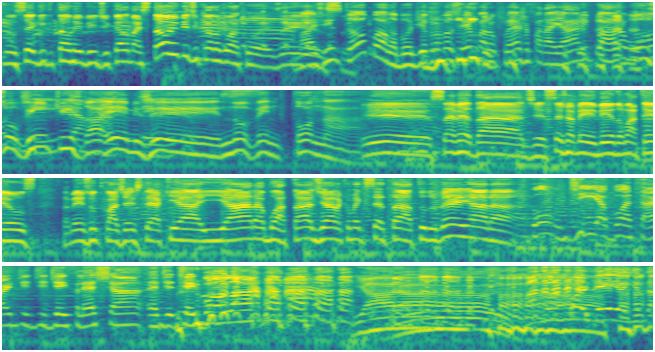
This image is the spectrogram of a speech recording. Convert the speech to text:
Não sei o que estão reivindicando, mas estão reivindicando alguma coisa. é Mas isso. então, Bola, bom dia pra você, para o Flecha, para a Yara e para os Bom ouvintes dia, da. MZ Noventona. Isso, é verdade. Seja bem-vindo, Matheus. Também junto com a gente tem aqui a Yara. Boa tarde, Yara. Como é que você tá? Tudo bem, Yara? Bom dia, boa tarde, DJ Flecha, é DJ Bola. Yara! Mas não acordei ainda.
